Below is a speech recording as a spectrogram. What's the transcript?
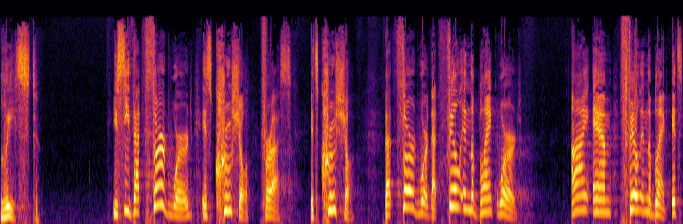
Least. You see, that third word is crucial for us. It's crucial. That third word, that fill in the blank word. I am fill in the blank. It's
